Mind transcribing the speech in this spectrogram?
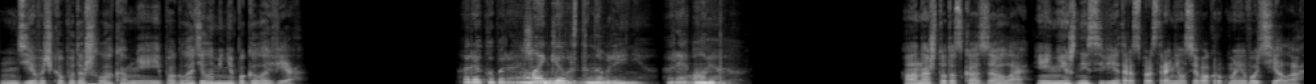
Девочка подошла ко мне и погладила меня по голове. Магия восстановления. Отдых. Она что-то сказала, и нежный свет распространился вокруг моего тела.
